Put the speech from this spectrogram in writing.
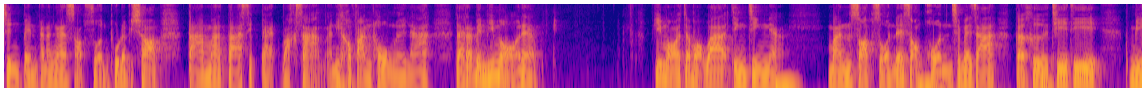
จึงเป็นพนักงานสอบสวนผู้รับผิดชอบ ตามมาตรา 18วรรคสามอันนี้เขาฟันธงเลยนะ แต่ถ้าเป็นพี่หมอเนี่ยพี่หมอจะบอกว่าจริง ๆ เนี่ย มันสอบสวนได้ 2 คนใช่ไหมจ๊ะ ก็คือที่ที่มี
